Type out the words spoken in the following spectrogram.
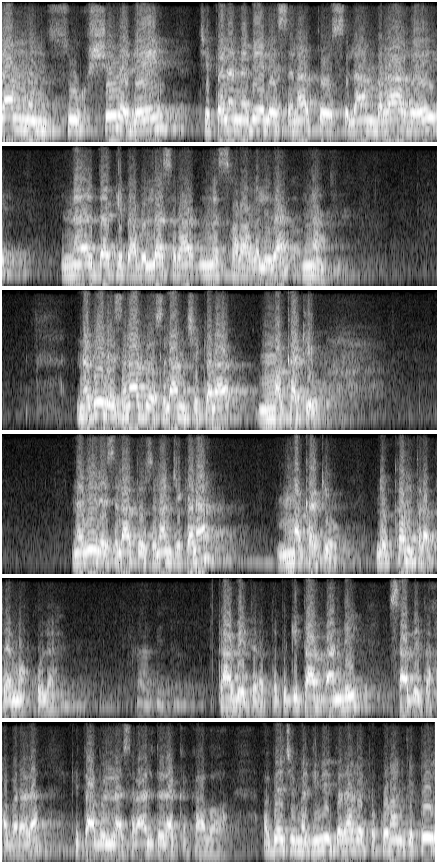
دا منسوخ شوه دی چې کله نبی علیہ الصلوۃ والسلام راغی نه دا کتاب الله سره نسخ راغلی دا نه نبی علیہ الصلوۃ والسلام چې کله مکه کې نبی علیہ الصلوۃ والسلام چې کله مکه کې نو کم طرف ته محقوله کعبه طرف ته په کتاب باندې ثابت خبره ده کتاب الله سره ال تدک کعبه او بیا چې مدینه ترغه په قران کې ټول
